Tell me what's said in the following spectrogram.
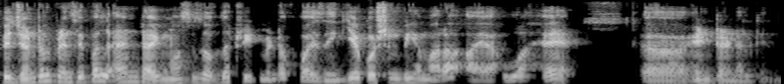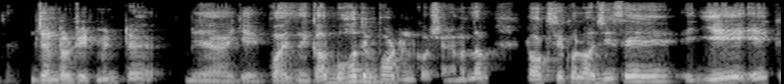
फिर general principle and diagnosis of the treatment of poisoning ये क्वेश्चन भी हमारा आया हुआ है इंटरनल के अंदर। जनरल ट्रीटमेंट ये पॉइजनिंग का बहुत इंपॉर्टेंट क्वेश्चन है। मतलब टॉक्सिकोलॉजी से ये एक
